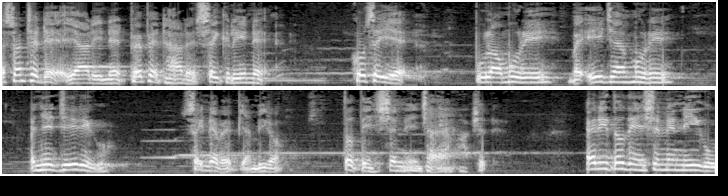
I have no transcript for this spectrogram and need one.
အစွမ်းထက်တဲ့အရာတွေနဲ့တွဲဖက်ထားတဲ့စိတ်ကလေးနဲ့ကိုယ်စိတ်ရဲ့ပူလောင်မှုတွေမအေးချမ်းမှုတွေအညစ်အကြေးတွေကိုစိတ်နဲ့ပဲပြန်ပြီးတော့သုတ်သင်ရှင်းလင်းချရမှာဖြစ်တယ်။အဲ့ဒီသုတ်သင်ရှင်းလင်းနည်းကို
